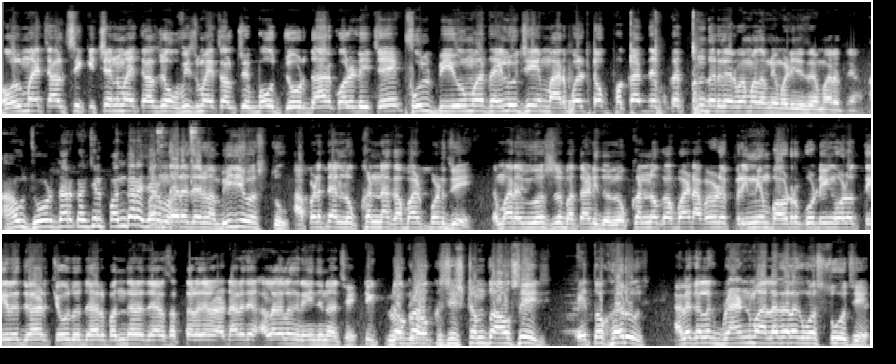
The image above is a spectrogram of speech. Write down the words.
હોલમાં ચાલશે કિચનમાં ચાલશે ઓફિસમાં ચાલશે. બહુ જોરદાર ક્વોલિટી છે. ફૂલ પીયુ માં થયેલું છે માર્બલ ટોપ ફક્ત ને ફક્ત પંદર હજાર રૂપિયામાં તમને મળી જશે અમારે ત્યાં. આવું જોરદાર કંચિલ પંદર હજાર પંદર હજારમાં. બીજી વસ્તુ આપણે ત્યાં લોખંડના કબાટ પણ છે. તમારા વ્યવસ્થિત બતાડી દો લોખંડનો કબાટ આપણે પ્રીમિયમ પાવડર કોટિંગ વાળો તેર હજાર ચૌદ હજાર પંદર હજાર સત્તર હજાર અઢાર હજાર અલગ અલગ રેન્જના છે. ટિકટોક લોક સિસ્ટમ તો આવશે જ. એ તો ખરું જ. અલગ અલગ બ્રાન્ડમાં અલગ અલગ વસ્તુઓ છે.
